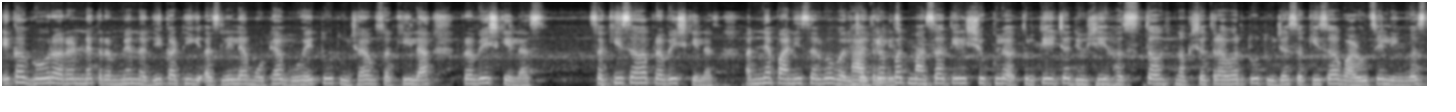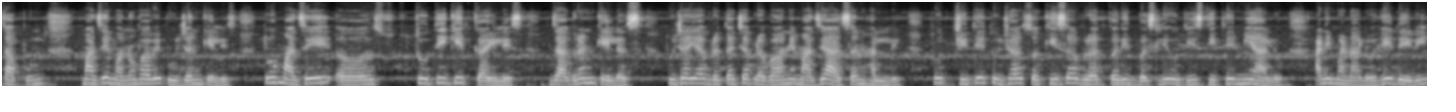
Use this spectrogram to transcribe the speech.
एका घोर अरण्यात रम्य नदीकाठी असलेल्या मोठ्या गुहेत तू तुझ्या सखीला प्रवेश केलास. सखीसह प्रवेश केलास. अन्य पाणी सर्व भाद्रपद मासातील शुक्ल तृतीयेच्या दिवशी हस्त नक्षत्रावर तू तुझ्या सखीसह वाळूचे लिंग स्थापून माझे मनोभावे पूजन केलेस. तू माझे अ, स्तुतिगीत गायलेस जागरण केलंस. तुझ्या या व्रताच्या प्रभावाने माझे आसन हलले. तू जिथे तुझ्या सखीसह व्रत करीत बसली होतीस तिथे मी आलो आणि म्हणालो हे देवी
